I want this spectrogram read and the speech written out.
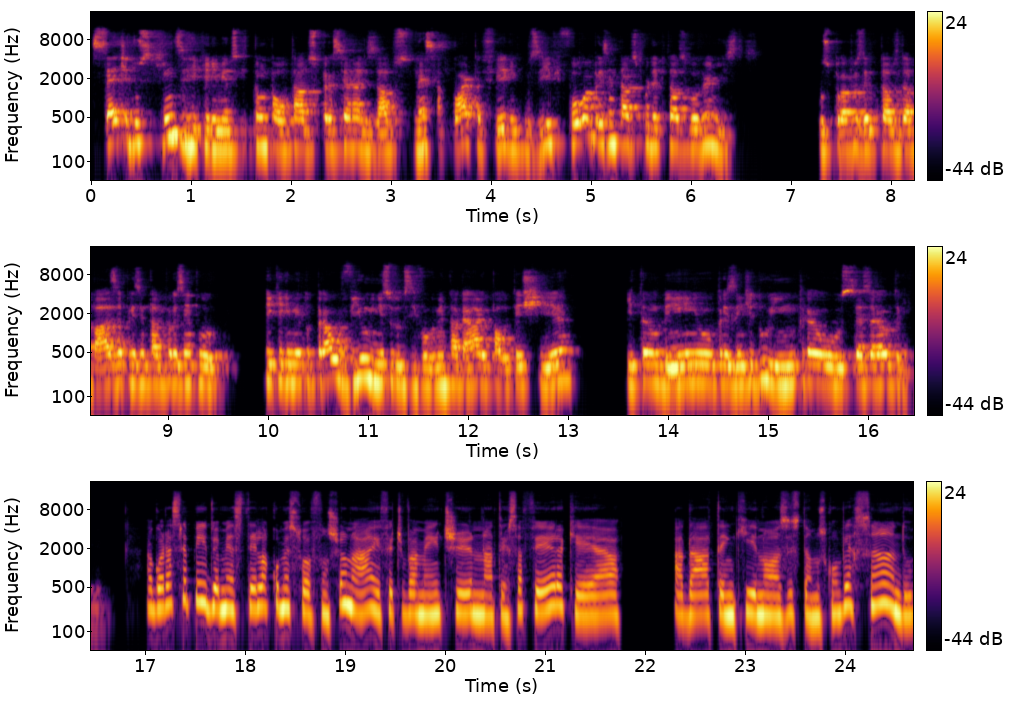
sete dos 15 requerimentos que estão pautados para ser analisados nessa quarta-feira, inclusive, foram apresentados por deputados governistas. Os próprios deputados da base apresentaram, por exemplo, requerimento para ouvir o ministro do Desenvolvimento Agrário, Paulo Teixeira, e também o presidente do INCRA, o César Aldrini. Agora, a CPI do MST ela começou a funcionar efetivamente na terça-feira, que é a, a data em que nós estamos conversando,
